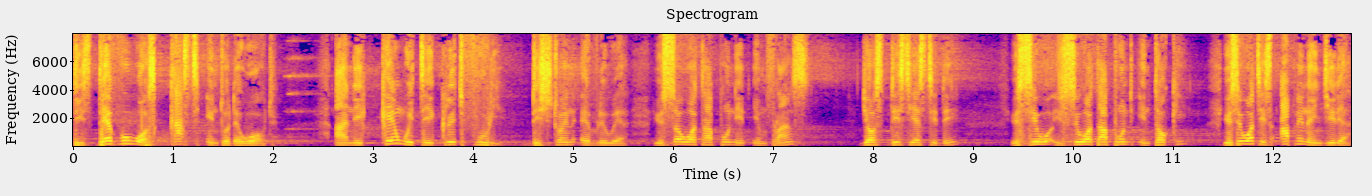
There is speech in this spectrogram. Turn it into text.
this devil was cast into the world and he came with a great fury, destroying everywhere. You saw what happened in, in France just this yesterday. You see what you see what happened in Turkey. You see what is happening in Nigeria.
